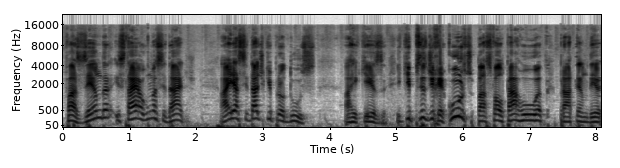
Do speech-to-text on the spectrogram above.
fazenda está em alguma cidade. Aí a cidade que produz a riqueza e que precisa de recurso para asfaltar a rua, para atender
